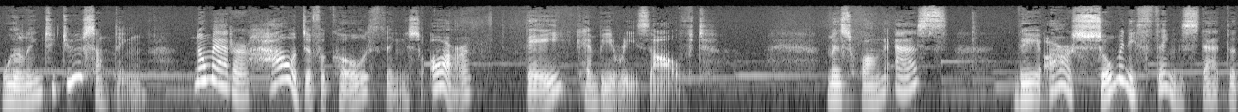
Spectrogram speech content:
willing to do something, no matter how difficult things are, they can be resolved. Ms. Huang asks, There are so many things that the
